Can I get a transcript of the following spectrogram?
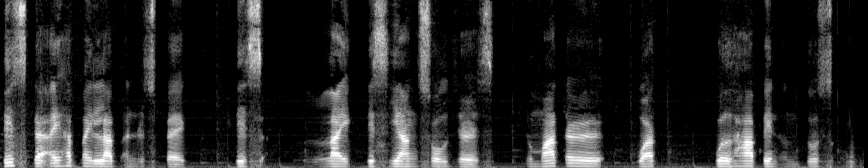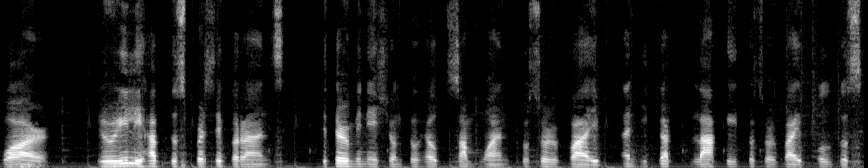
This guy, I have my love and respect. This, like these young soldiers, no matter what will happen on those war, you really have those perseverance, determination to help someone to survive, and he got lucky to survive all those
